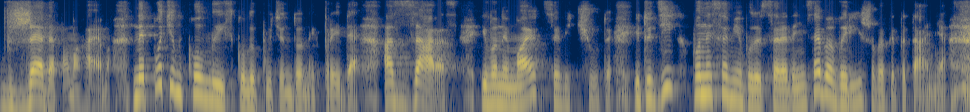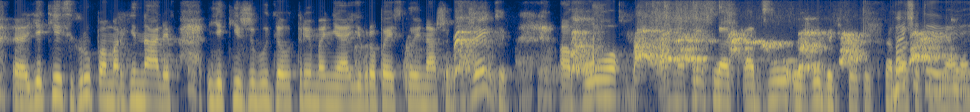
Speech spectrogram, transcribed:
вже допомагаємо. Не потім колись, коли Путін до них прийде, а зараз. І вони мають це відчути. І тоді вони самі будуть всередині себе вирішувати питання. Е, якась група маргіналів, які живуть за утримання європейської наших бюджетів, або, наприклад, або вибачте, тут собака підняла.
